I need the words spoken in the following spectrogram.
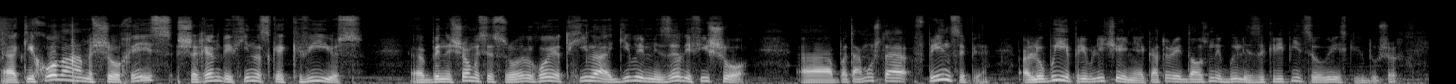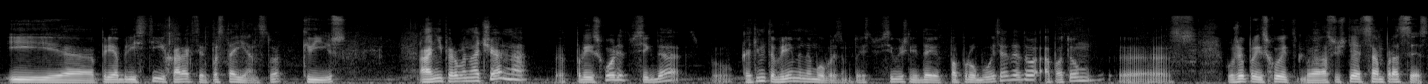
Э, Кихола амшохейс шеген бифхинаска квиюс э, бенешом и гоят хила агилы мизели фишо. Э, потому что, в принципе, любые привлечения, которые должны были закрепиться в еврейских душах – и э, приобрести характер постоянства, квиз, они первоначально происходят всегда каким-то временным образом. То есть Всевышний дает попробовать от этого, а потом э, уже происходит, осуществляется сам процесс.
